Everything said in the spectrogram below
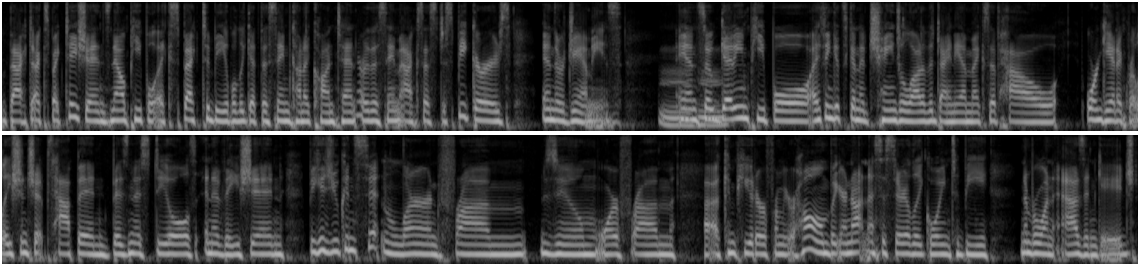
back to expectations. Now people expect to be able to get the same kind of content or the same access to speakers in their jammies. And so getting people, I think it's going to change a lot of the dynamics of how organic relationships happen, business deals, innovation, because you can sit and learn from Zoom or from a computer from your home, but you're not necessarily going to be number one as engaged.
